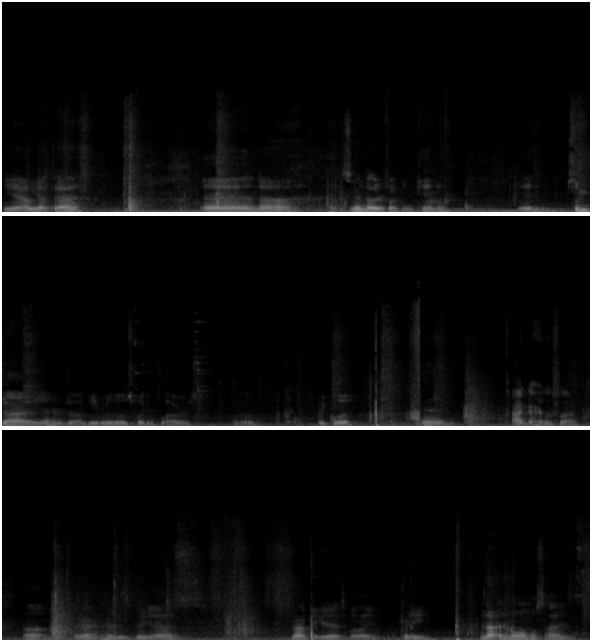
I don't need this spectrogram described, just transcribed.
yeah, we got that. And uh let's get another fucking candle. And some guy at her job gave her those fucking flowers. Uh, pretty cool. And I got her this flowers. Um, I got her this big ass, not big ass, but like pretty, not a normal size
